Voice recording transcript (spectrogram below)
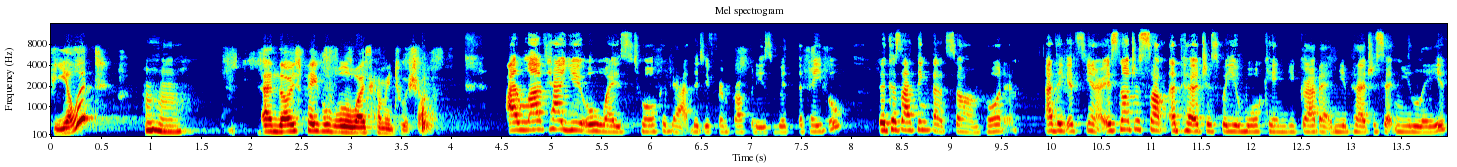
feel it Mm-hmm. And those people will always come into a shop. I love how you always talk about the different properties with the people because I think that's so important. I think it's you know it's not just some, a purchase where you walk in, you grab it, and you purchase it, and you leave.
